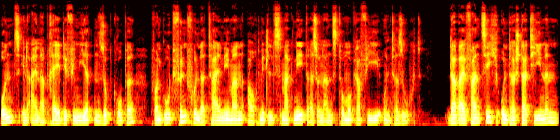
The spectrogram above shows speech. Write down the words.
und in einer prädefinierten Subgruppe von gut 500 Teilnehmern auch mittels Magnetresonanztomographie untersucht. Dabei fand sich unter Statinen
